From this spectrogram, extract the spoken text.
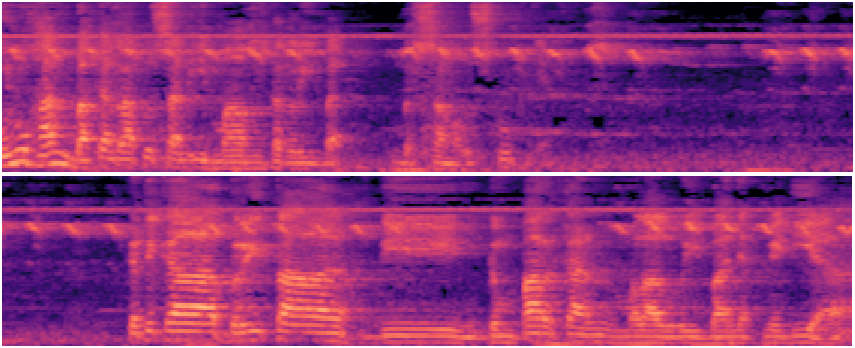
puluhan bahkan ratusan imam terlibat bersama uskupnya. Ketika berita digemparkan melalui banyak media,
